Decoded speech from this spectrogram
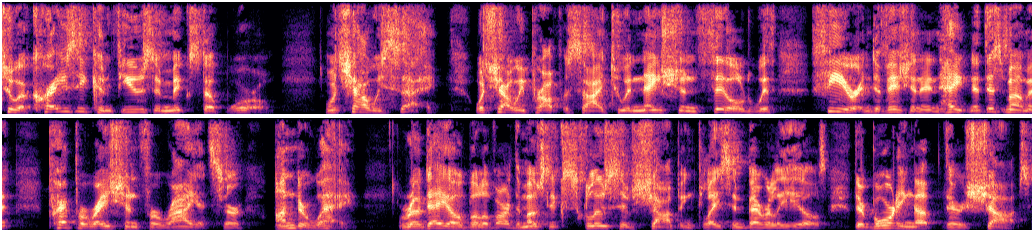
to a crazy, confused, and mixed up world? What shall we say? What shall we prophesy to a nation filled with fear and division and hate? And at this moment, preparation for riots are underway. Rodeo Boulevard, the most exclusive shopping place in Beverly Hills. They're boarding up their shops,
